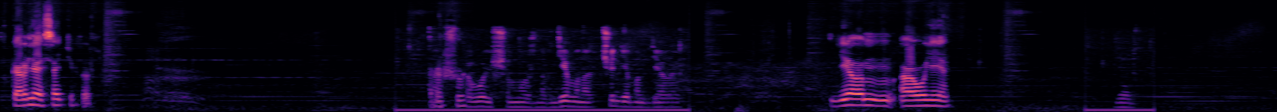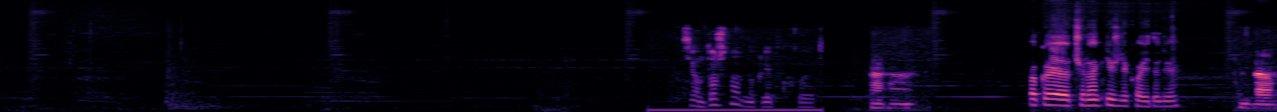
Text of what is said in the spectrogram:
В короля сядьте кто-то. Хорошо. Кого еще можно? В демона. Что демон делает? Делаем АОЕ. Делает. Все, он тоже на одну клетку ходит. Ага. Только чернокнижник ходит на две. Да.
